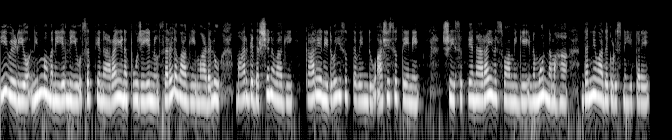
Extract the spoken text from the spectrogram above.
ಈ ವಿಡಿಯೋ ನಿಮ್ಮ ಮನೆಯಲ್ಲಿಯೂ ಸತ್ಯನಾರಾಯಣ ಪೂಜೆಯನ್ನು ಸರಳವಾಗಿ ಮಾಡಲು ಮಾರ್ಗದರ್ಶನವಾಗಿ ಕಾರ್ಯನಿರ್ವಹಿಸುತ್ತವೆಂದು ಆಶಿಸುತ್ತೇನೆ. ಶ್ರೀ ಸತ್ಯನಾರಾಯಣ ಸ್ವಾಮಿಗೆ ನಮೋ ನಮಃ. ಧನ್ಯವಾದಗಳು ಸ್ನೇಹಿತರೆ.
